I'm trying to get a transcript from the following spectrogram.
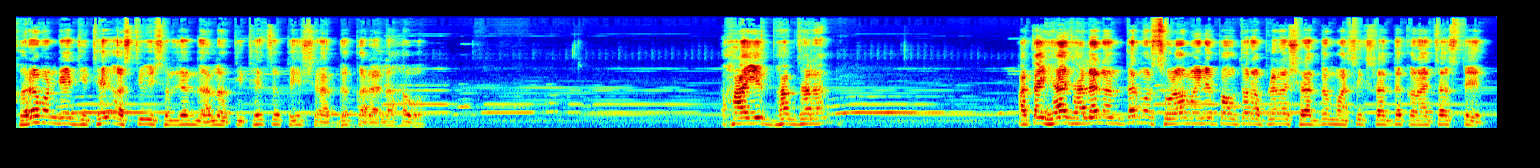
खरं म्हणजे जिथे अस्थि विसर्जन झालं तिथेच ते श्राद्ध करायला हवं. हा एक भाग झाला. आता ह्या झाल्यानंतर मग सोळा महिने पावतर आपल्याला श्राद्ध मासिक श्राद्ध करायचं असते.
